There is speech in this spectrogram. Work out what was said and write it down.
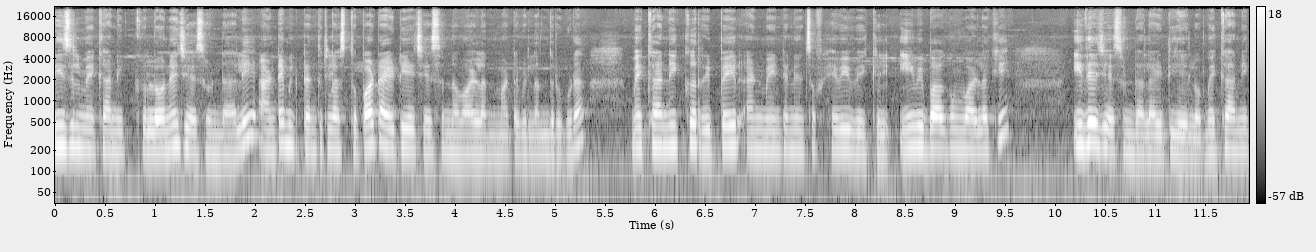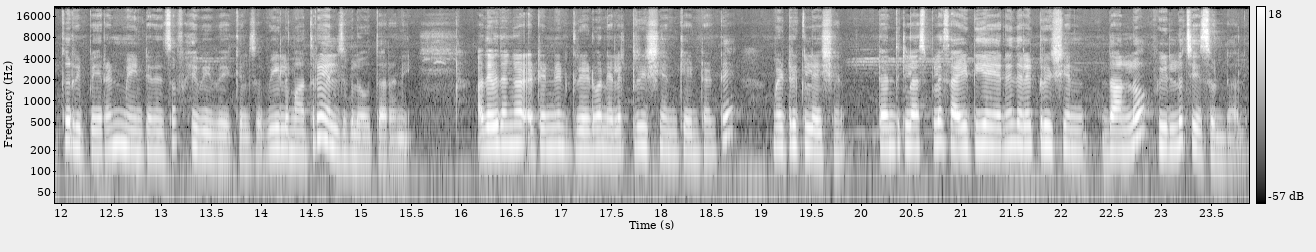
డీజిల్ మెకానిక్లోనే చేసి ఉండాలి. అంటే మీకు టెన్త్ క్లాస్తో పాటు ఐటీఐ చేసిన వాళ్ళు అనమాట వీళ్ళందరూ కూడా. Mechanic repair and maintenance of heavy vehicle ఈ విభాగం వాళ్ళకి ఇదే చేసి ఉండాలి ఐటీఐలో mechanic repair and maintenance of heavy vehicles. వీళ్ళు మాత్రం ఎలిజిబుల్ అవుతారని. అదేవిధంగా అటెండెంట్ గ్రేడ్ వన్ ఎలక్ట్రీషియన్కి ఏంటంటే matriculation. Tenth class plus ITI అనేది ఎలక్ట్రీషియన్ దానిలో ఫీల్డ్లో చేసి ఉండాలి.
